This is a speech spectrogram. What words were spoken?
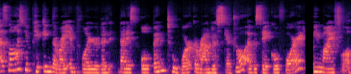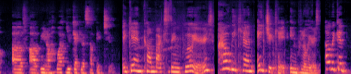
as long as you're picking the right employer that, that is open to work around your schedule, I would say go for it. Be mindful of, of you know what you get yourself into. Again come back to the employers. How we can educate employers. How we can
